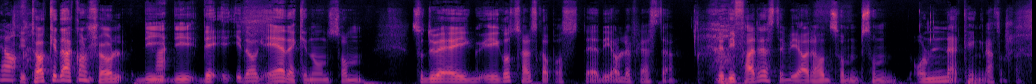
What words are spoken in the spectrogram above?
Ja. De tar ikke dekkene sjøl. De, de, de, I dag er det ikke noen som Så du er i, i godt selskap. ass. Det er de aller fleste. Det er de færreste vi har hatt som, som ordner ting, rett og slett.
